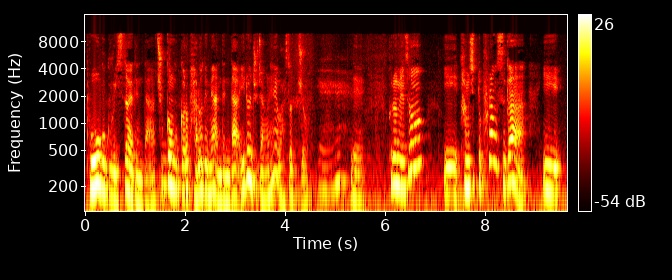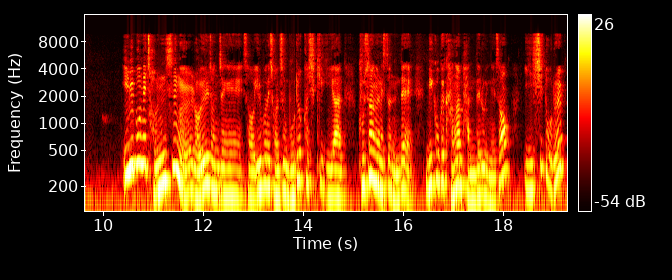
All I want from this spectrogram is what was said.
보호국으로 있어야 된다. 주권 국가로 바로 되면 안 된다. 이런 주장을 해 왔었죠. 예. 네. 그러면서 이 당시 또 프랑스가 이 일본의 전승을 러일 전쟁에서 일본의 전승을 무력화시키기 위한 구상을 했었는데 미국의 강한 반대로 인해서 이 시도를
